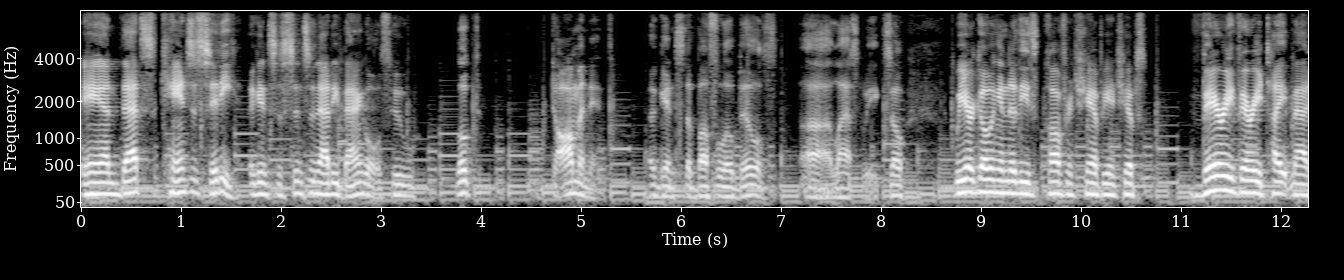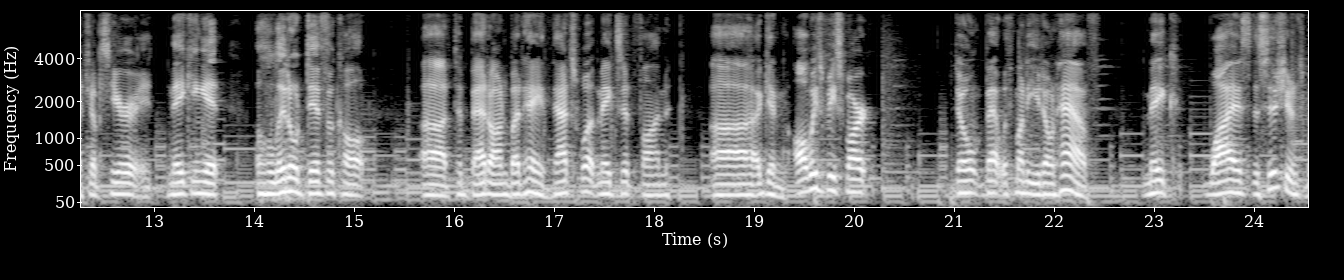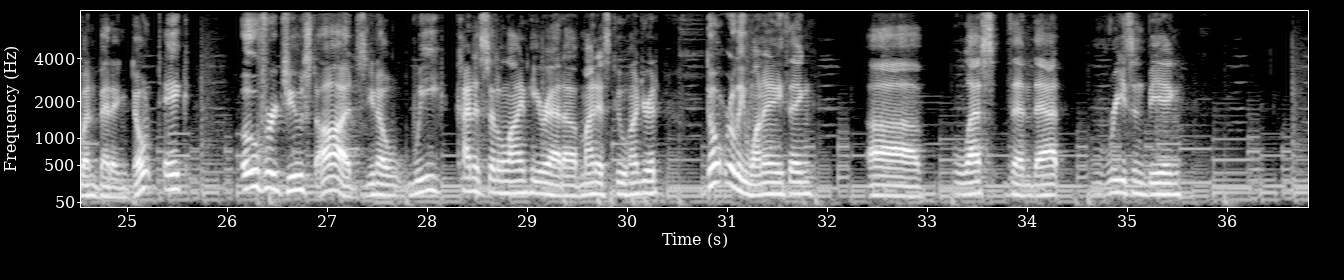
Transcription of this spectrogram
and that's Kansas City against the Cincinnati Bengals, who looked dominant against the Buffalo Bills uh, last week. So we are going into these conference championships. Very, very tight matchups here, it, making it a little difficult uh, to bet on. But hey, that's what makes it fun. Uh, again, always be smart. Don't bet with money you don't have. Make wise decisions when betting. Don't take overjuiced odds. You know, we kind of set a line here at a uh, minus 200. Don't really want anything uh, less than that. Reason being,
